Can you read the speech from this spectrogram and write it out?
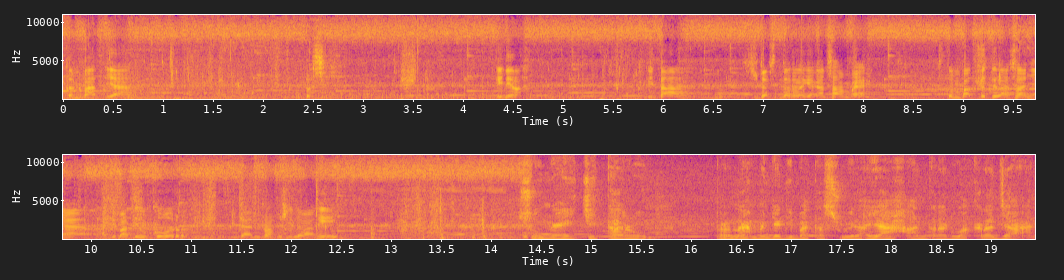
Di tempat yang bersih. Inilah kita sudah sebentar lagi akan sampai di tempat petilasannya Adipati Ukur dan Prabu Siliwangi. Sungai Citarum pernah menjadi batas wilayah antara dua kerajaan,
